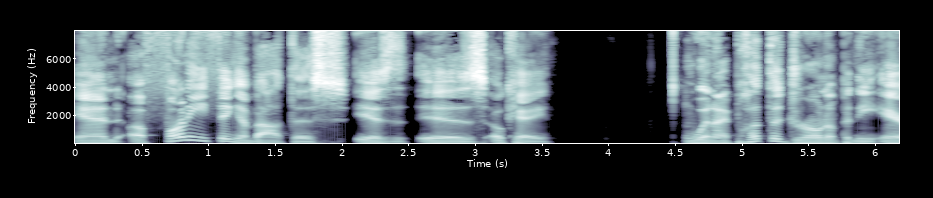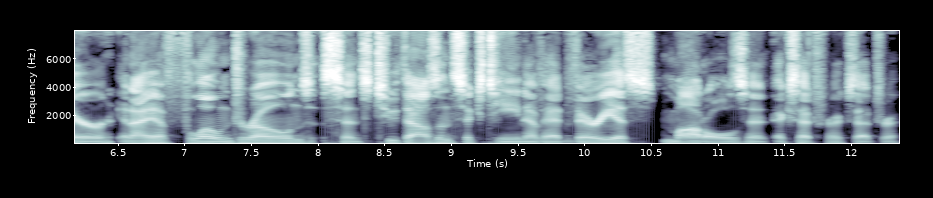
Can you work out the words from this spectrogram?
And a funny thing about this is, is okay, when I put the drone up in the air, and I have flown drones since 2016, I've had various models and et cetera, et cetera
